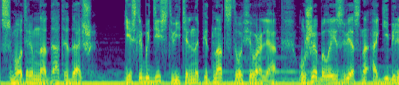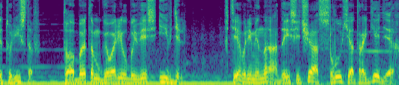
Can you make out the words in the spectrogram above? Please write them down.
Смотрим на даты дальше. Если бы действительно 15 февраля уже было известно о гибели туристов, то об этом говорил бы весь Ивдель. В те времена, да и сейчас, слухи о трагедиях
